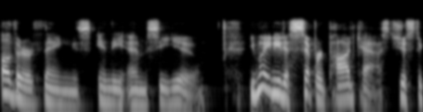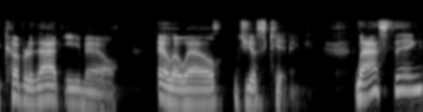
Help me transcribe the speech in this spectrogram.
other things in the MCU. You might need a separate podcast just to cover that email. LOL, just kidding. Last thing,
